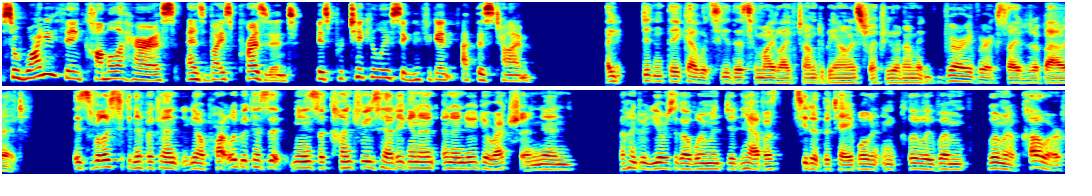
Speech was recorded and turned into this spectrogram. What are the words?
So, why do you think Kamala Harris as vice president is particularly significant at this time? I didn't think I would see this in my lifetime, to be honest with you, and I'm very, very excited about it. It's really significant, you know, partly because it means the country's heading in a, in a new direction. And 100 years ago, women didn't have a seat at the table, and clearly, women women of color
